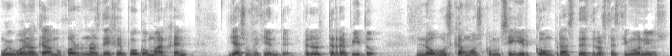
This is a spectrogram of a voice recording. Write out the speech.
muy bueno, que a lo mejor nos deje poco margen, ya es suficiente. Pero te repito, no buscamos conseguir compras desde los testimonios.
